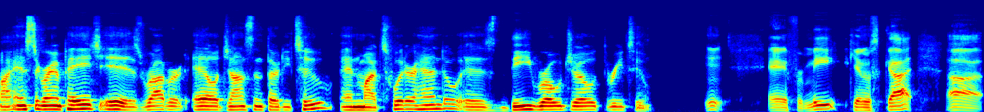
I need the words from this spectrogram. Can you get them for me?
My Instagram page is Robert L Johnson 32, and my Twitter handle is the Rojo 32. Mm. And for me, Kenneth Scott, uh,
